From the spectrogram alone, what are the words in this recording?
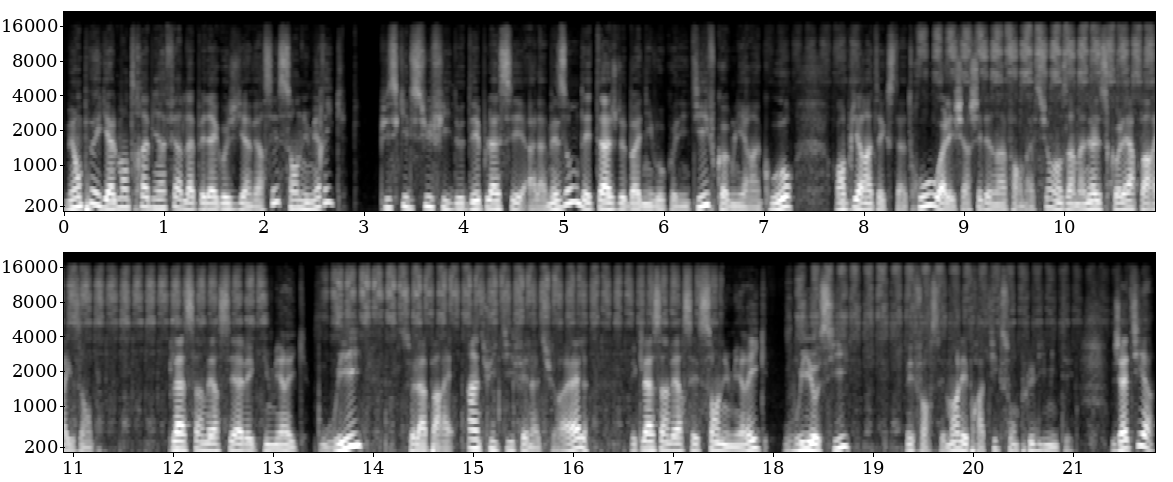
mais on peut également très bien faire de la pédagogie inversée sans numérique puisqu'il suffit de déplacer à la maison des tâches de bas niveau cognitif comme lire un cours, remplir un texte à trous ou aller chercher des informations dans un manuel scolaire par exemple. Classe inversée avec numérique, oui, cela paraît intuitif et naturel, mais classe inversée sans numérique, oui aussi, mais forcément les pratiques sont plus limitées. J'attire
